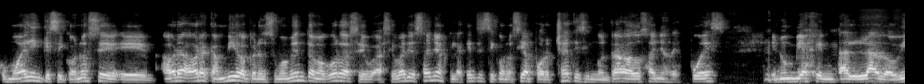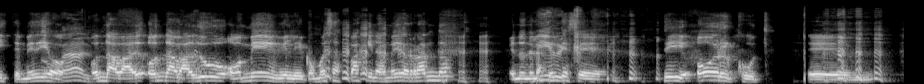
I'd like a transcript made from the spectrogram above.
como alguien que se conoce, eh, ahora, ahora cambió, pero en su momento me acuerdo hace, hace varios años que la gente se conocía por chat y se encontraba dos años después en un viaje en tal lado, ¿viste? Medio onda, onda Badu o Megle, como esas páginas medio random, en donde la gente se... Sí, Orkut. Eh,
